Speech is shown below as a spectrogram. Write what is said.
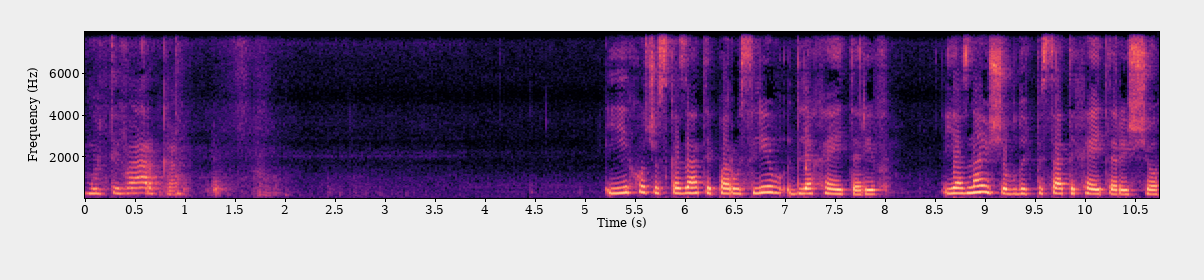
Мультиварка. І хочу сказати пару слів для хейтерів. Я знаю, що будуть писати хейтери, що,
